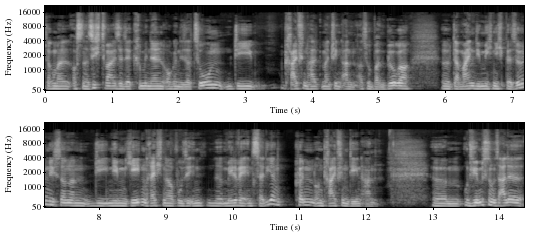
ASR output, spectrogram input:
sagen wir mal, aus einer Sichtweise der kriminellen Organisation, die greifen halt meinetwegen an. Also beim Bürger, äh, da meinen die mich nicht persönlich, sondern die nehmen jeden Rechner, wo sie in, eine Mailware installieren können und greifen den an. Ähm, und wir müssen uns alle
